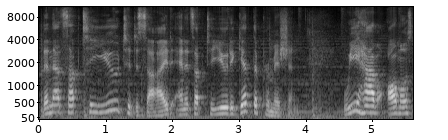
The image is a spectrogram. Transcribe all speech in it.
then that's up to you to decide and it's up to you to get the permission. We have almost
